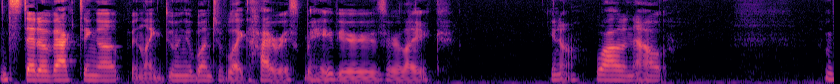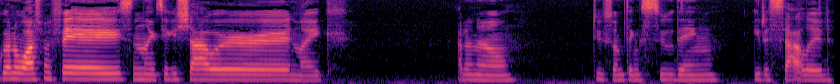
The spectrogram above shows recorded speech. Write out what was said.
instead of acting up and like doing a bunch of like high risk behaviors or like, you know, wilding out, I'm going to wash my face and like take a shower and like, I don't know, do something soothing, eat a salad,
